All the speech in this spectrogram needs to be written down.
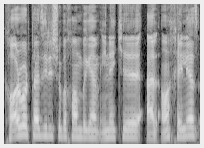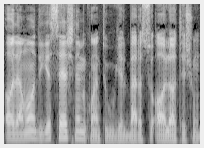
کاربرد پذیریش رو بخوام بگم اینه که الان خیلی از آدما دیگه search نمی‌کنن تو گوگل برای سوالاتشون.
